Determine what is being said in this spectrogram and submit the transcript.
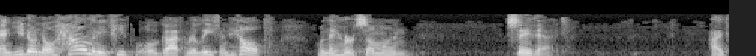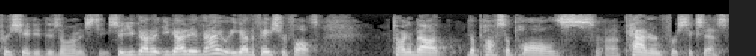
And you don't know how many people got relief and help when they heard someone say that. I appreciated his honesty. So you got to you got to evaluate. You got to face your faults. Talking about the Apostle Paul's uh, pattern for success.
